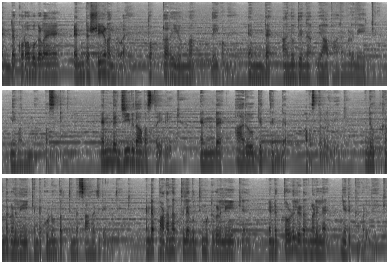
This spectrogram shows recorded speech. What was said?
എന്റെ കുറവുകളെ എന്റെ ക്ഷീണങ്ങളെ തൊട്ടറിയുന്ന ദൈവമേ എന്റെ അനുദിന വ്യാപാരങ്ങളിലേക്ക് നീ വന്ന് വസിക്കണമേ. എന്റെ ജീവിതാവസ്ഥയിലേക്ക് എന്റെ ആരോഗ്യത്തിന്റെ അവസ്ഥകളിലേക്ക് എന്റെ ഉത്കണ്ഠകളിലേക്ക് എന്റെ കുടുംബത്തിന്റെ സാഹചര്യങ്ങളിലേക്ക് എന്റെ പഠനത്തിലെ ബുദ്ധിമുട്ടുകളിലേക്ക് എന്റെ തൊഴിലിടങ്ങളിലെ ഞെരുക്കങ്ങളിലേക്ക്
